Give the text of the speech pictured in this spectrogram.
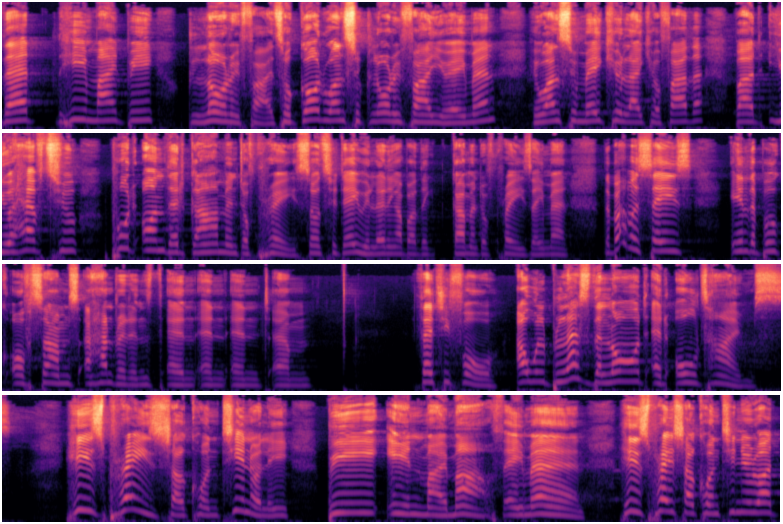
that he might be glorified. So God wants to glorify you. Amen. He wants to make you like your father, but you have to put on that garment of praise. So today we're learning about the garment of praise. Amen. The Bible says in the book of Psalms 100 and, and, and, and um, 34, I will bless the Lord at all times. His praise shall continually be in my mouth. Amen. His praise shall continually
